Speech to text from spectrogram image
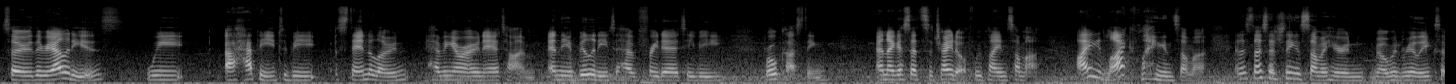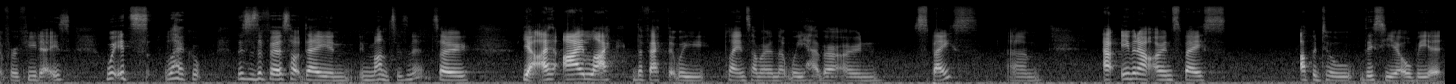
So the reality is we are happy to be standalone, having our own airtime and the ability to have free to air TV broadcasting. And I guess that's the trade off. We play in summer. I like playing in summer, and there's no such thing as summer here in Melbourne, really, except for a few days. It's like this is the first hot day in, in months, isn't it? So, yeah, I, I like the fact that we play in summer and that we have our own space. Um, our, even our own space up until this year, albeit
